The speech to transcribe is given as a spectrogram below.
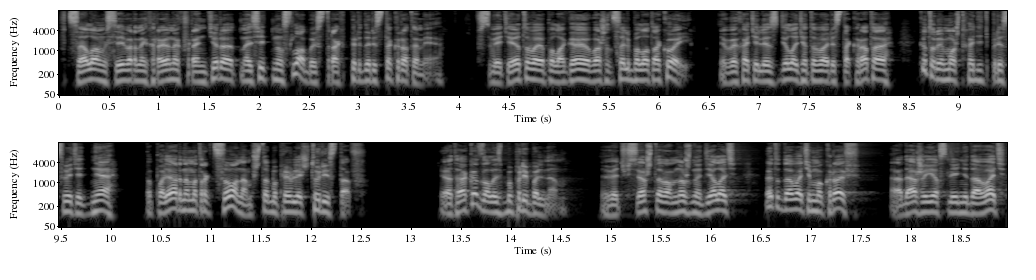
В целом, в северных районах фронтира относительно слабый страх перед аристократами. В свете этого, я полагаю, ваша цель была такой. Вы хотели сделать этого аристократа, который может ходить при свете дня, популярным аттракционом, чтобы привлечь туристов. Это оказалось бы прибыльным. Ведь всё, что вам нужно делать, это давать ему кровь, а даже если не давать,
